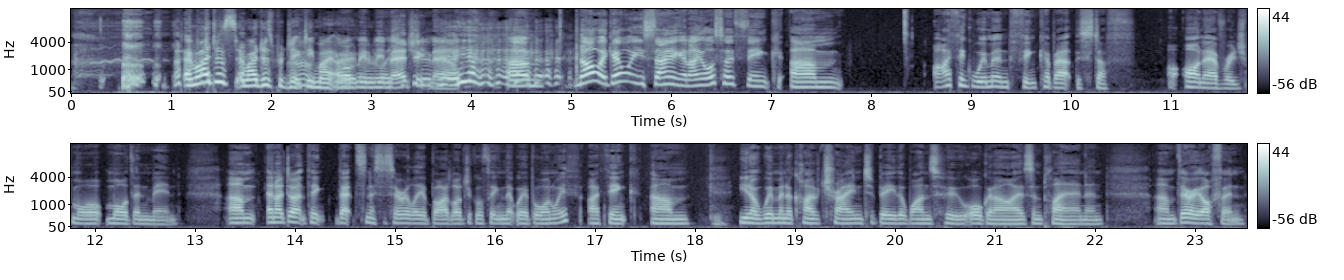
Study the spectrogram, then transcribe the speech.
am i just am i just projecting my Oh, you own want me magic now? yeah, yeah. um, no, I get what you're saying, and I also think um, I think women think about this stuff on average more more than men, um, and I don't think that's necessarily a biological thing that we're born with. I think um, you know women are kind of trained to be the ones who organise and plan, and um, very often,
